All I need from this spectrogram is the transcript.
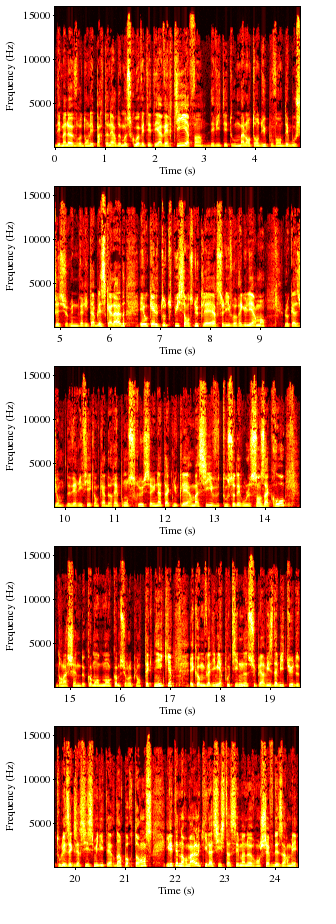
Des manœuvres dont les partenaires de Moscou avaient été avertis afin d'éviter tout malentendu pouvant déboucher sur une véritable escalade et auxquelles toute puissance nucléaire se livre régulièrement. L'occasion de vérifier qu'en cas de réponse russe à une attaque nucléaire massive, tout se déroule sans dans la chaîne de commandement comme sur le plan technique. Et comme Vladimir Poutine supervise d'habitude tous les exercices militaires d'importance, il était normal qu'il assiste à ces manœuvres en chef des armées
